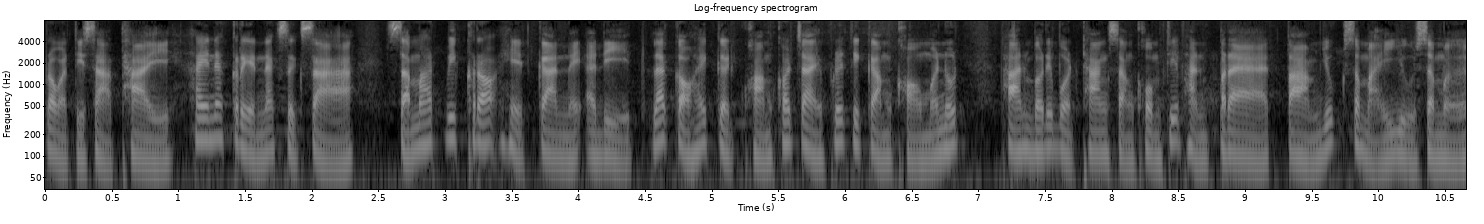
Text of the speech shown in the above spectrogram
ประวัติศาสตร์ไทย ให้นักเรียนนักศึกษา สามารถวิเคราะห์เหตุการณ์ในอดีต และก่อให้เกิดความเข้าใจพฤติกรรมของมนุษย์ ผ่านบริบททางสังคมที่ผันแปรตามยุคสมัยอยู่เสมอ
